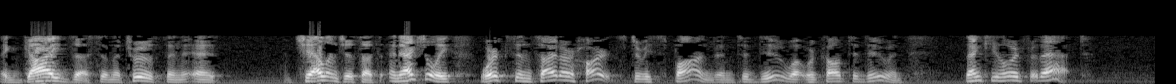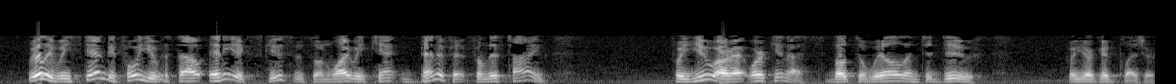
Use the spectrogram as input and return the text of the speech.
and guides us in the truth and, and challenges us and actually works inside our hearts to respond and to do what we're called to do. And thank you, Lord, for that. Really, we stand before you without any excuses on why we can't benefit from this time. For you are at work in us, both to will and to do for your good pleasure.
